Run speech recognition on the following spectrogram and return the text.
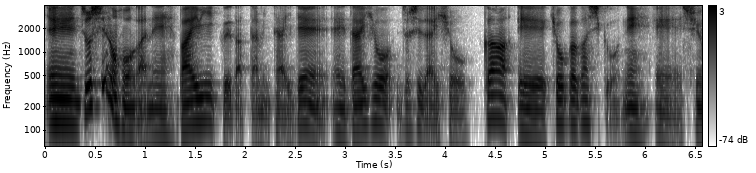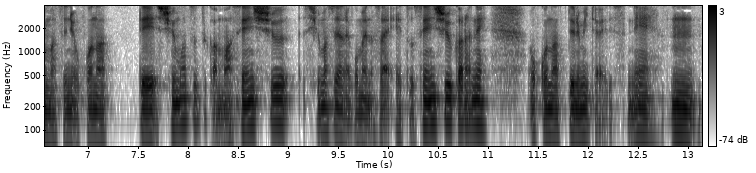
えー女子の方がね、バイウィークだったみたいで、えー代表、女子代表が、えー強化合宿をね、え週末に行って、週末とか、まあ先週、週末じゃない、ごめんなさい。えっと、先週からね、行ってるみたいですね。うん。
